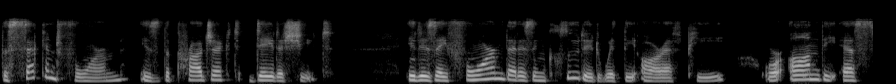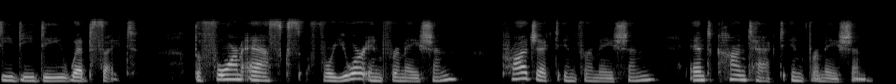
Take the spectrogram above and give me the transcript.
The second form is the project data sheet. It is a form that is included with the RFP or on the SCDD website. The form asks for your information, project information, and contact information.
